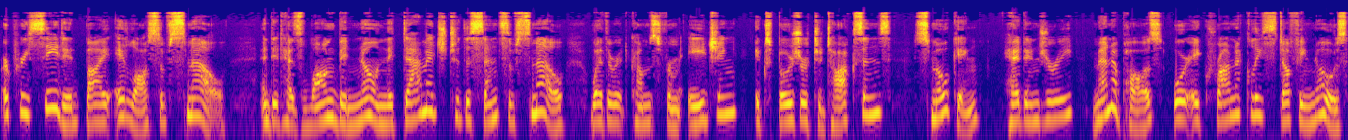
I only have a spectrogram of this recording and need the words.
are preceded by a loss of smell. And it has long been known that damage to the sense of smell, whether it comes from aging, exposure to toxins, smoking, head injury, menopause, or a chronically stuffy nose,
